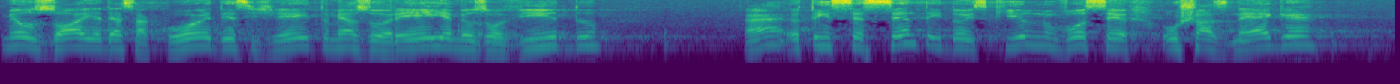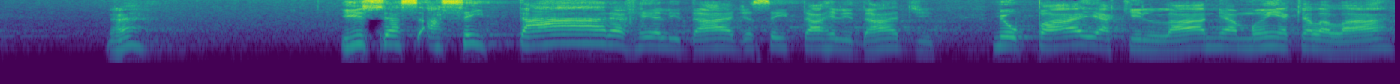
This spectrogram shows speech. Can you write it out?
Meus olhos é dessa cor, desse jeito, minhas orelhas, meus ouvidos. É? Eu tenho 62 quilos, não vou ser o Schwarzenegger. Né? Isso é aceitar a realidade, aceitar a realidade. Meu pai é aquele lá, minha mãe é aquela lá.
